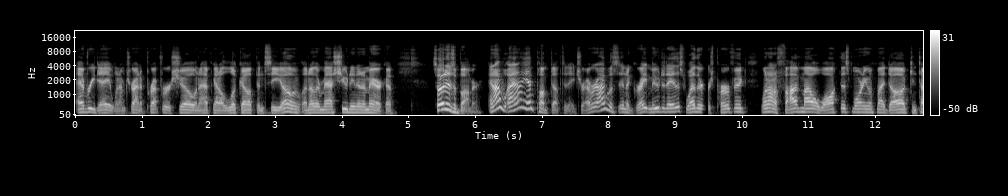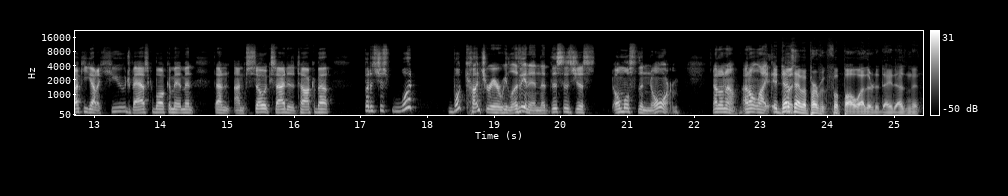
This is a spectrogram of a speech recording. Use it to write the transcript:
every day when I'm trying to prep for a show and I've got to look up and see oh another mass shooting in America. So it is a bummer, and I, I am pumped up today, Trevor. I was in a great mood today. This weather is perfect. Went on a five mile walk this morning with my dog. Kentucky got a huge basketball commitment that I'm, I'm so excited to talk about. But it's just what what country are we living in that this is just almost the norm. I don't know. I don't like it. It does have a perfect football weather today, doesn't it?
